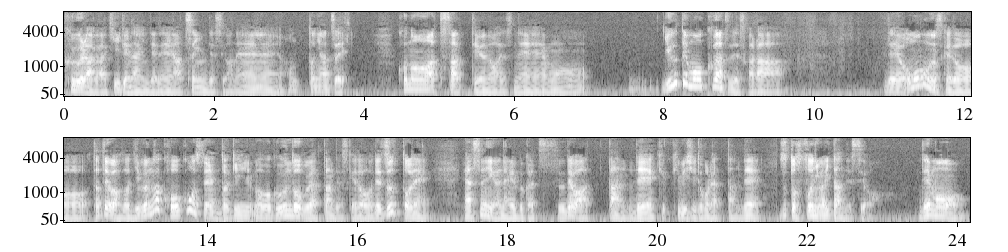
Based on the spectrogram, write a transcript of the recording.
クーラーが効いてないんでね、暑いんですよね。本当に暑い。この暑さっていうのはですね、もう、言うても9月ですから、で、思うんですけど、例えばそう自分が高校生の時、まあ僕運動部やったんですけど、で、ずっとね、休みがない部活ではあったんで、結構厳しいところやったんで、ずっと外にはいたんですよ。でも、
